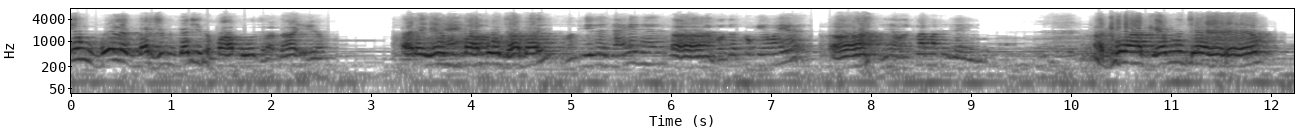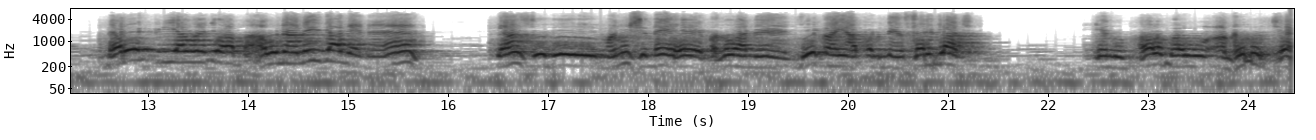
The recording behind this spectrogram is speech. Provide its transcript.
એવું બોલે દર્શન કરીને પાપ ઓછા થાય એમ. અરે એમ પાપ ઓછા થાય એટલા આ કેવું છે દરેક ક્રિયામાં જો આ ભાવના નહીં જાગે ને ત્યાં સુધી મનુષ્ય દેહ ભગવાને જે કઈ આપણને સર્જા છે એનું ફળ મળવું અઘરું છે.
